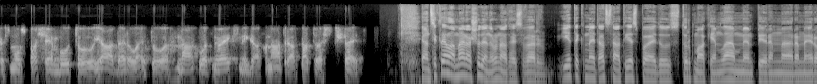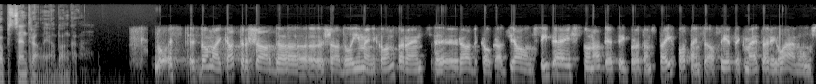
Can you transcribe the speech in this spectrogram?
kas mums pašiem būtu jādara, lai to nākotni veiksmīgāk un ātrāk atvestu šeit. Jā, cik lielā mērā šodien runātais var ietekmēt, atstāt iespēju uz turpmākiem lēmumiem, piemēram, Eiropas centrālajā bankā? Nu, es, es domāju, ka katra šāda, šāda līmeņa konference rada kaut kādas jaunas idejas, un, attiecīgi, protams, tā ir potenciāls ietekmēt arī lēmumus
